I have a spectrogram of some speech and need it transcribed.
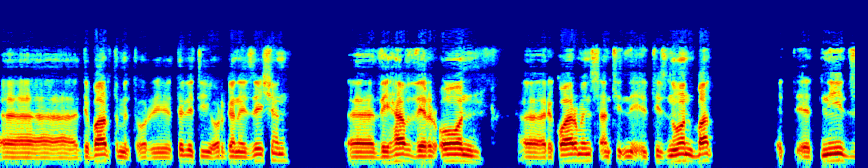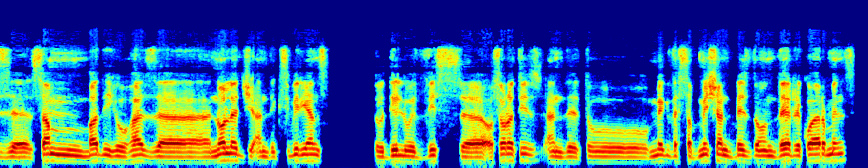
uh, department or utility organization uh, they have their own uh, requirements and it is known but it, it needs uh, somebody who has uh, knowledge and experience to deal with these uh, authorities and uh, to make the submission based on their requirements.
